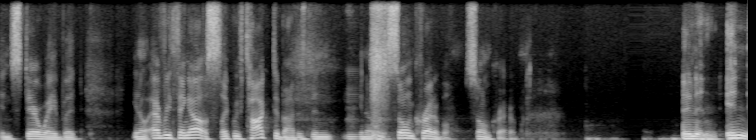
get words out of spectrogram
in Stairway, but you know, everything else, like we've talked about, has been, you know, so incredible. So incredible. And in, in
